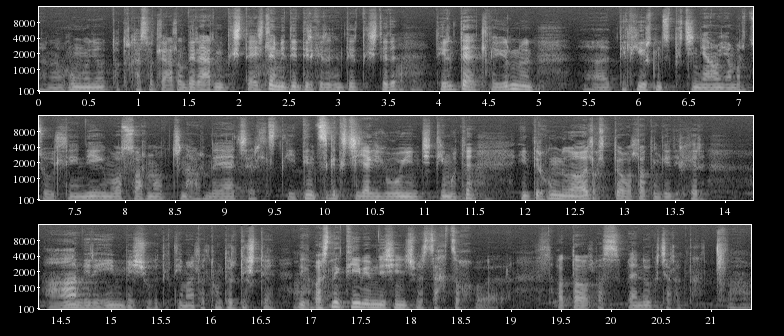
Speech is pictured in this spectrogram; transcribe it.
Хүн тодорхой асуудлыг алган дээр харна гэдэг чинь ажлаа мэдээд ирэхээр дэрдэг шүү дээ. Тэрнтэй адилхан ер нь дэлхийн ертөнцид чинь ямар зүйлийн нийгэм улс орнууд чинь хоорондоо яаж харилцдаг эдийн засаг гэдэг чинь яг юу юм ч гэдэг юм уу те энэ төр хүн нөгөө ойлголттой болоод ингээд ирэхээр аа нэр ийм биш шүү гэдэг тийм ойлголт хүн төрдөг штэ нэг бас нэг тийм юмны шинж бас зах зах одоо бол бас байна уу гэж хараад байна.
